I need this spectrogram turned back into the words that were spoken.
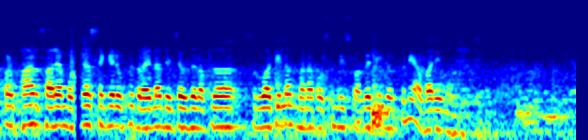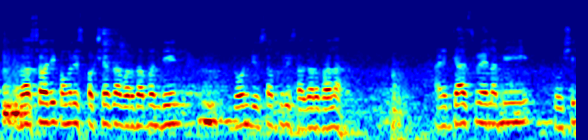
आपण फार साऱ्या मोठ्या संख्येने उपस्थित राहिला त्याच्याबद्दल आपलं सुरुवातीलाच मनापासून मी स्वागतही करतो आणि आभारी मानतो राष्ट्रवादी काँग्रेस पक्षाचा वर्धापन दिन दोन दिवसापूर्वी साजरा झाला. आणि त्याच वेळेला मी घोषित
